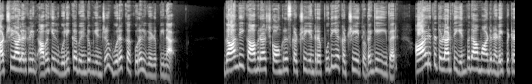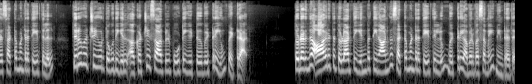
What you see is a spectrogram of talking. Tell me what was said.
ஆட்சியாளர்களின் அவையில் ஒலிக்க வேண்டும் என்று உரக்க குரல் எழுப்பினார். காந்தி காமராஜ் காங்கிரஸ் கட்சி என்ற புதிய கட்சியை தொடங்கிய இவர் ஆயிரத்தி தொள்ளாயிரத்தி எண்பதாம் ஆண்டு நடைபெற்ற சட்டமன்ற தேர்தலில் திருவொற்றியூர் தொகுதியில் அக்கட்சி சார்பில் போட்டியிட்டு வெற்றியும் பெற்றார். தொடர்ந்து ஆயிரத்தி தொள்ளாயிரத்தி எண்பத்தி நான்கு சட்டமன்ற தேர்தலிலும் வெற்றி அவர் வசமே நின்றது.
